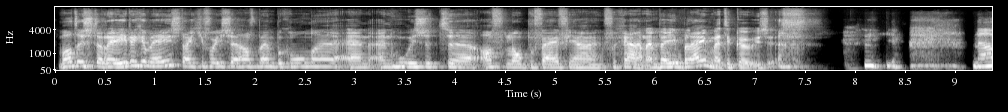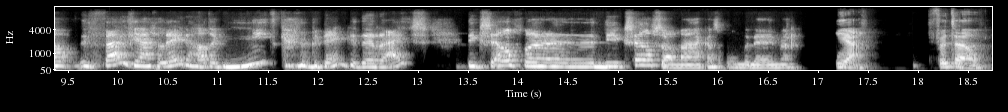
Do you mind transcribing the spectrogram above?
wat is de reden geweest dat je voor jezelf bent begonnen en, en hoe is het uh, afgelopen vijf jaar vergaan? En ben je blij met de keuze? Ja. Nou, vijf jaar geleden had ik niet kunnen bedenken de reis die ik zelf, uh, die ik zelf zou maken als ondernemer. Ja, vertel.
